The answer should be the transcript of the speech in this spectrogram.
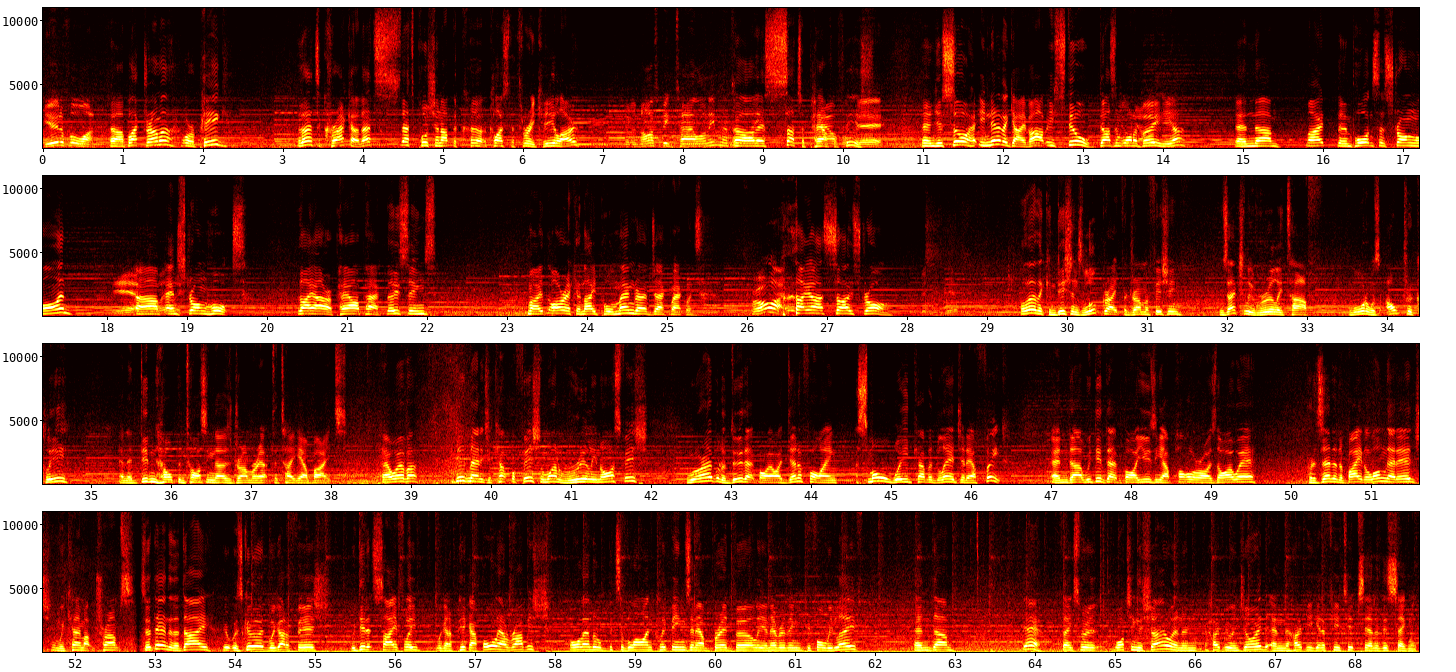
Beautiful one. Uh, black drummer or a pig. That's a cracker. That's that's pushing up to close to three kilo. Got a nice big tail on him. That's oh, they're such a powerful, powerful fish. Yeah. And you saw he never gave up. He still doesn't want to be here. And um, mate, the importance of strong line yeah, um, and strong hooks. They are a power pack. These things, mate, I reckon they'd pull mangrove jack backwards. Right. they are so strong. Although the conditions look great for drummer fishing, it was actually really tough. The water was ultra clear and it didn't help enticing those drummer out to take our baits. However, we did manage a couple of fish and one really nice fish. We were able to do that by identifying a small weed covered ledge at our feet. And uh, we did that by using our polarised eyewear, presented a bait along that edge and we came up trumps. So at the end of the day, it was good, we got a fish, we did it safely. We're going to pick up all our rubbish, all our little bits of line clippings and our bread burley and everything before we leave. And um, yeah, thanks for watching the show and, and hope you enjoyed and hope you get a few tips out of this segment.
